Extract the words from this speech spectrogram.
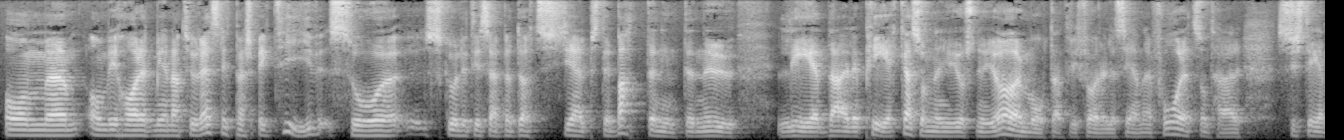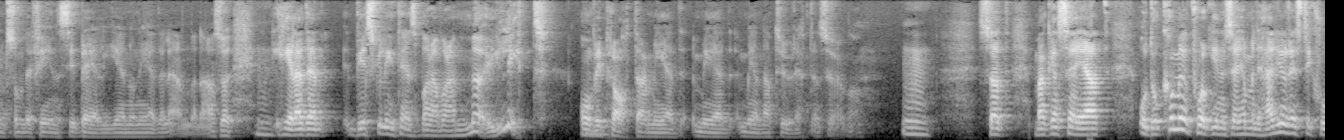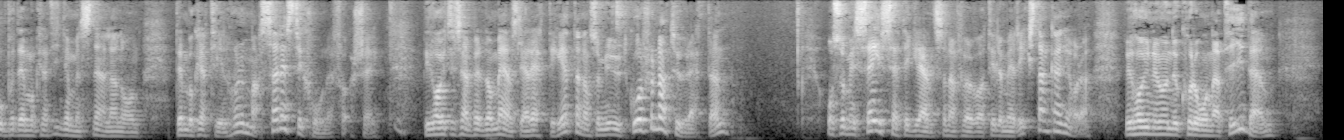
om, eh, om vi har ett mer naturrättsligt perspektiv så skulle till exempel dödshjälpsdebatten inte nu leda eller peka som den just nu gör mot att vi förr eller senare får ett sånt här system som det finns i Belgien och Nederländerna. Alltså, mm. hela den, det skulle inte ens bara vara möjligt om vi pratar med, med, med naturrättens ögon. Mm. Så att man kan säga att, och då kommer folk in och säger, ja men det här är ju en restriktion på demokratin. Ja men snälla någon, demokratin har en massa restriktioner för sig. Vi har ju till exempel de mänskliga rättigheterna som utgår från naturrätten och som i sig sätter gränserna för vad till och med riksdagen kan göra. Vi har ju nu under coronatiden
